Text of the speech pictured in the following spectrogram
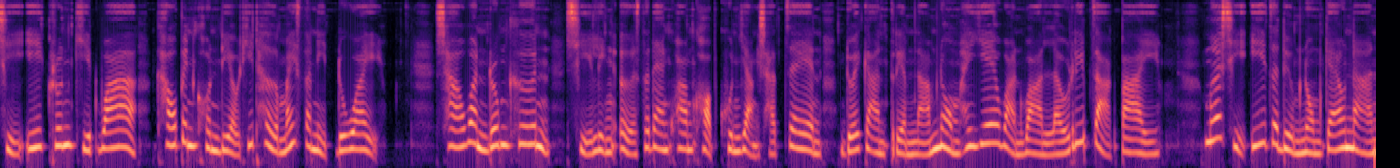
ฉีอี้ครุ่นคิดว่า เขาเป็นคนเดียวที่เธอไม่สนิทด้วยเช้าวันรุ่งขึ้น ฉีหลิงเอ๋อแสดงความขอบคุณอย่างชัดเจน ด้วยการเตรียมน้ำนมให้เย่หวานหวานแล้วรีบจากไป เมื่อฉีอี้จะดื่มนมแก้วนั้น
